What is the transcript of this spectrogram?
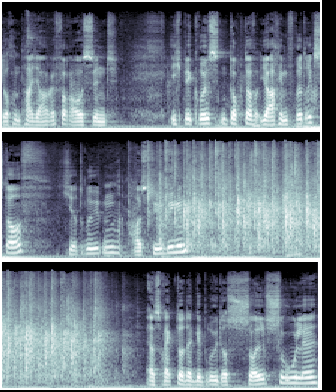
doch ein paar Jahre voraus sind. Ich begrüße Dr. Joachim Friedrichsdorf hier drüben aus Tübingen. Er ist Rektor der Gebrüder Soll Schule,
